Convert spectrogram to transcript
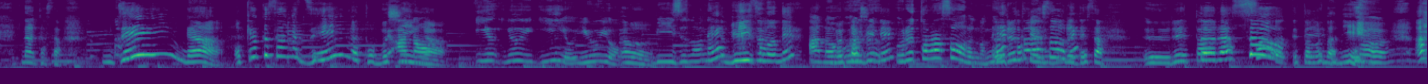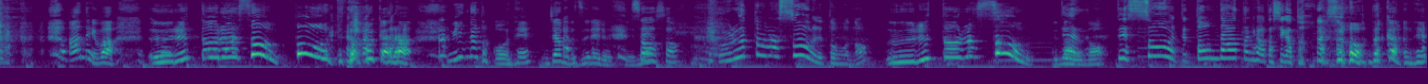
なんかさ全員がお客さんが全員が飛ぶシーンがいいよ言うよ、うん。 B'z のね。 B'z のね。あの昔ね。ウルウルトラソウルのねウルトラソウルでさ「ウルトラソウ!」って飛ぶのに、うん姉は「ウルトラソウポーン!」って飛ぶからみんなとこうねジャンプずれるっていうね。そうそう。ウルトラソウルで飛ぶの？ウルトラソウってなるの。でそうって飛んだ後に私が飛んだ。そうだからね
